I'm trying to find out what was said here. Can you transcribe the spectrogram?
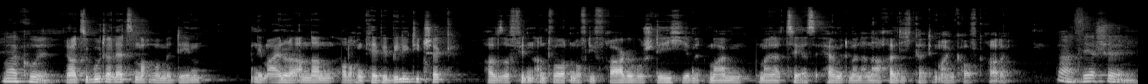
Na cool. Ja, zu guter Letzt machen wir mit dem, dem einen oder anderen auch noch einen Capability-Check, also finden Antworten auf die Frage, wo stehe ich hier mit meinem, meiner CSR, mit meiner Nachhaltigkeit im Einkauf gerade. Ah, sehr schön.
